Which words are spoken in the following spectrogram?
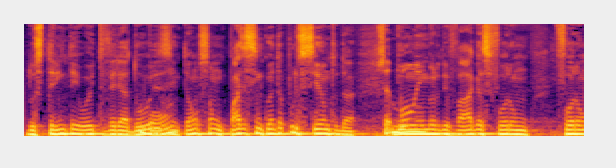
dos 38 vereadores, bom. então são quase 50% da, é do bom, número hein? de vagas foram, foram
